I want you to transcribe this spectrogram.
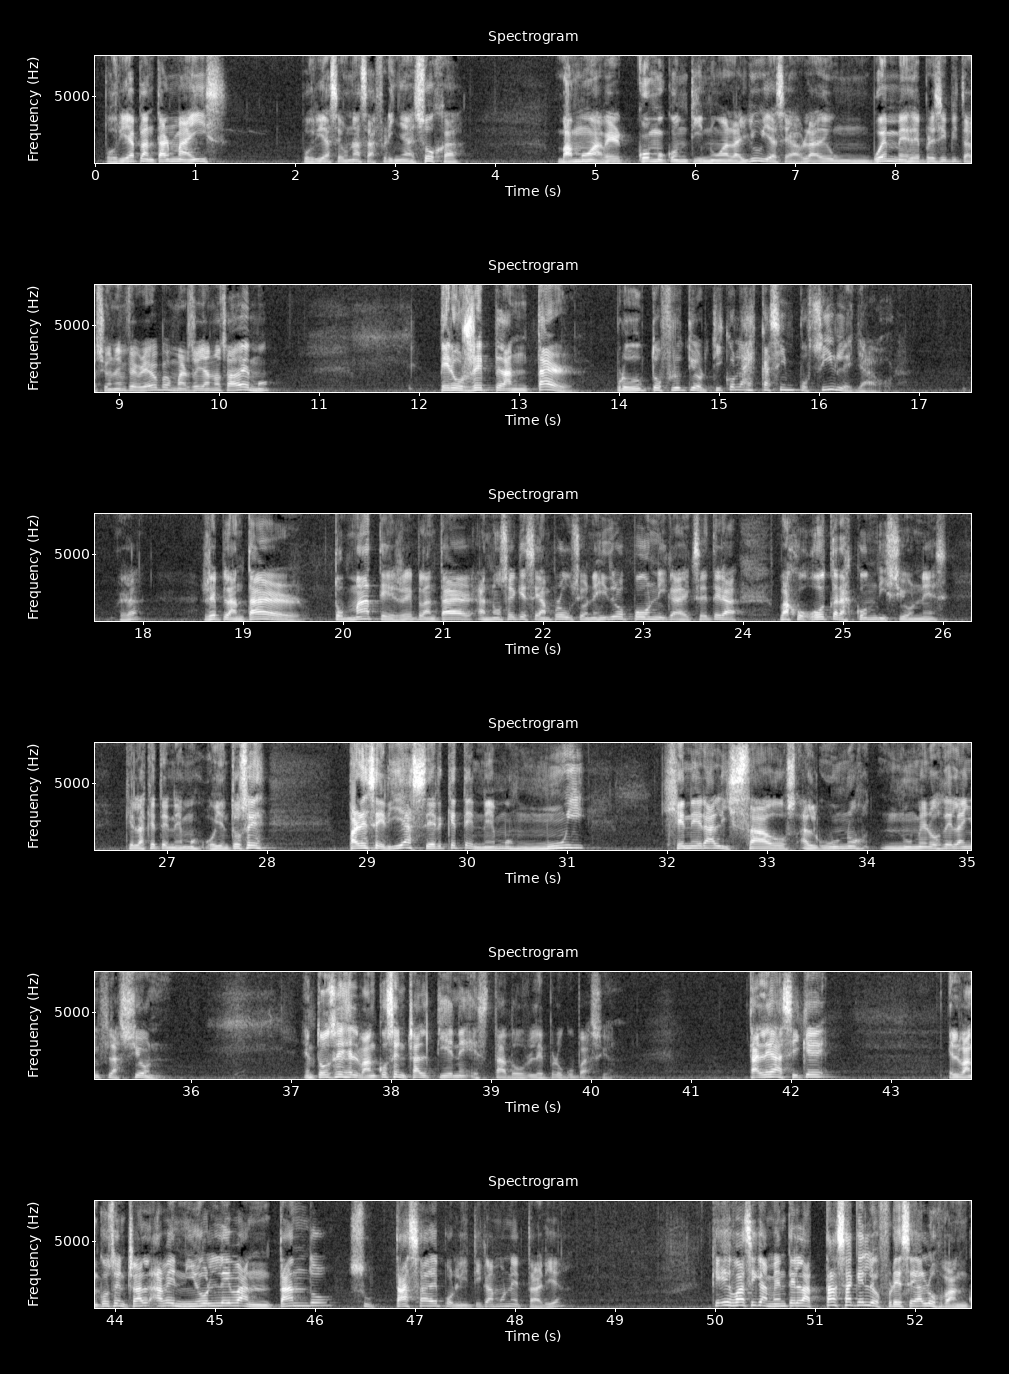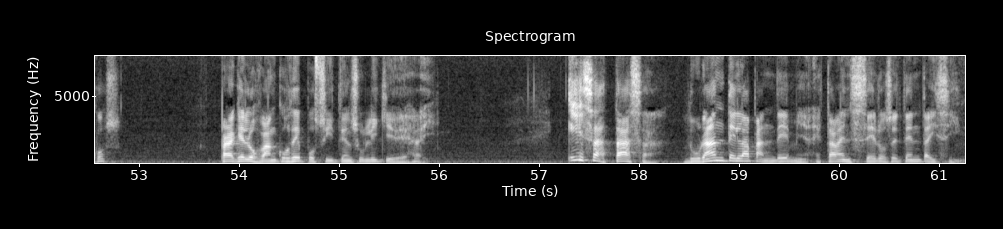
podría plantar maíz, podría hacer una safriña de soja. Vamos a ver cómo continúa la lluvia. Se habla de un buen mes de precipitación en febrero, pero en marzo ya no sabemos. Pero replantar productos frutihortícolas es casi imposible ya ahora. ¿verdad? Replantar tomate, replantar, a no ser que sean producciones hidropónicas, etcétera, bajo otras condiciones que las que tenemos hoy. Entonces, parecería ser que tenemos muy generalizados algunos números de la inflación. Entonces, el Banco Central tiene esta doble preocupación. Tal es así que el Banco Central ha venido levantando su tasa de política monetaria, que es básicamente la tasa que le ofrece a los bancos para que los bancos depositen su liquidez ahí. Esa tasa durante la pandemia estaba en 0,75.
